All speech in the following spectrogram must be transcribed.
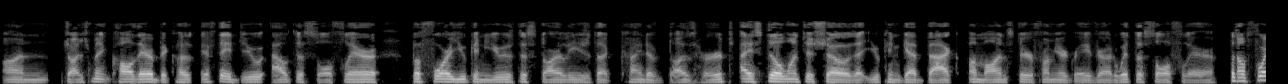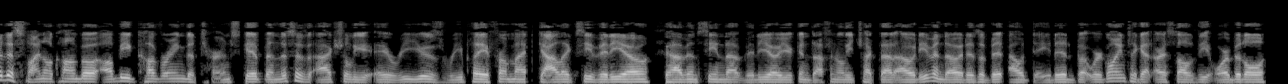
on judgment call there because if they do out the Solflare, before you can use the Starliege that kind of does hurt. I still want to show that you can get back a monster from your graveyard with the Solflare. Now for this final combo, I'll be covering the turn skip, and this is actually a reused replay from my Galaxy video. If you haven't seen that video, you can definitely check that out, even though it is a bit outdated, but we're going to get ourselves the Orbital,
